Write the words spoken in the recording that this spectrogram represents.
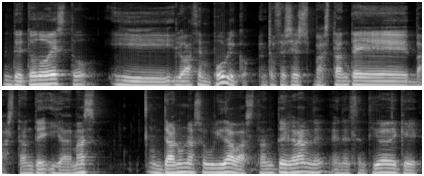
de todo esto y lo hacen público. Entonces es bastante, bastante, y además dan una seguridad bastante grande en el sentido de que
